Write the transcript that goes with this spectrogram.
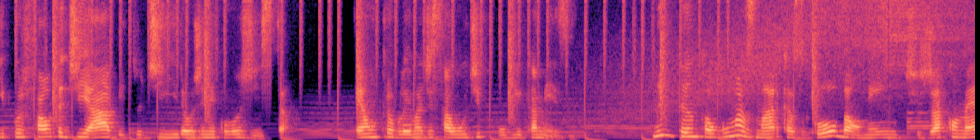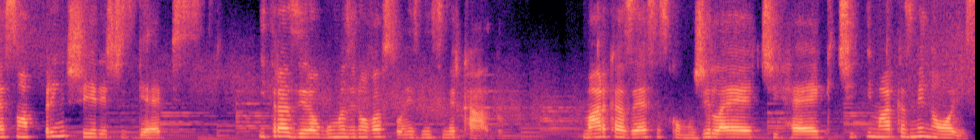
e por falta de hábito de ir ao ginecologista. É um problema de saúde pública mesmo. No entanto, algumas marcas globalmente já começam a preencher estes gaps e trazer algumas inovações nesse mercado. Marcas essas como Gillette, Rect e marcas menores,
